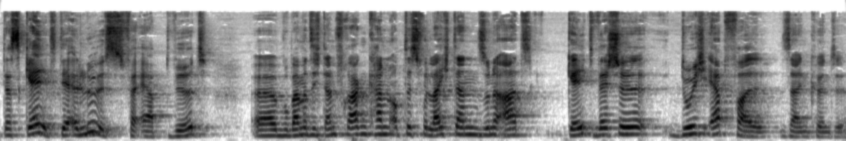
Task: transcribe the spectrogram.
das Geld, der Erlös vererbt wird. Äh, wobei man sich dann fragen kann, ob das vielleicht dann so eine Art Geldwäsche durch Erbfall sein könnte.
